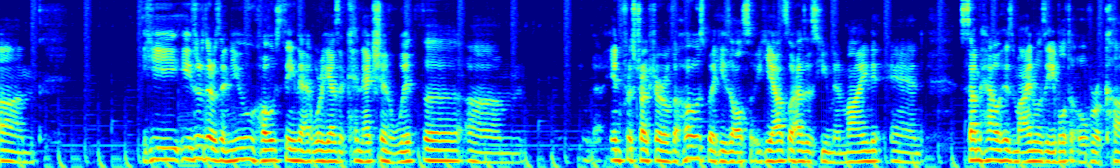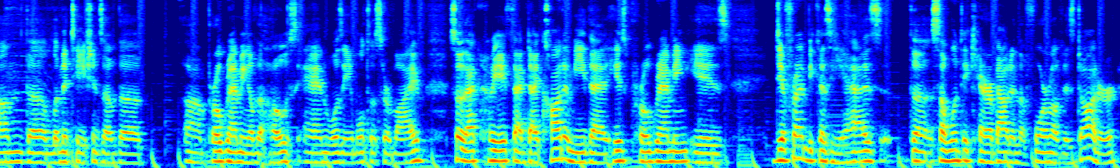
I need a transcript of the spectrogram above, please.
um, he either there's a new host thing that where he has a connection with the um, infrastructure of the host, but he's also he also has his human mind, and somehow his mind was able to overcome the limitations of the um, programming of the host and was able to survive. So that creates that dichotomy that his programming is different because he has the someone to care about in the form of his daughter,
